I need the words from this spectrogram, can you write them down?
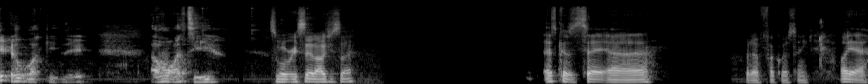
you're lucky, dude. I want to you. So what we said, how'd you say? That's because it say uh, what the fuck was I saying? Oh yeah,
